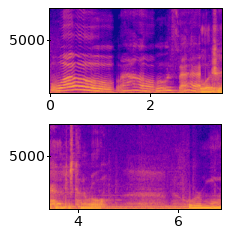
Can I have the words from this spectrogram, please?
Whoa. Wow. What was that? Let your head just kind of roll over more.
